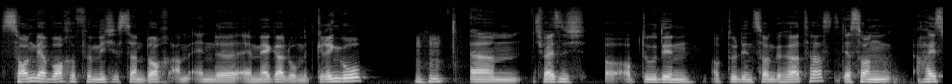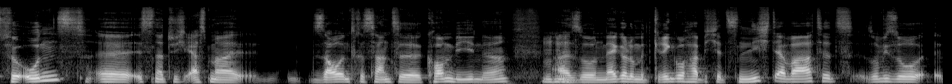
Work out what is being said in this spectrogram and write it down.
Song der Woche für mich ist dann doch am Ende äh, Megalo mit Gringo. Mhm. Ähm, ich weiß nicht, ob du den, ob du den Song gehört hast. Der Song heißt für uns, äh, ist natürlich erstmal sau interessante Kombi, ne? Mhm. Also ein Megalo mit Gringo habe ich jetzt nicht erwartet. Sowieso äh,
